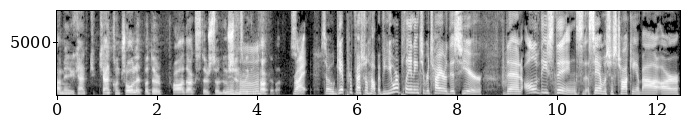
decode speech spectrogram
I mean, you can't you can't control it, but there are products, there are solutions mm-hmm. we can mm-hmm. talk about. So. Right. So get professional help. If you are planning to retire this year, then all of these things that Sam was just talking about are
